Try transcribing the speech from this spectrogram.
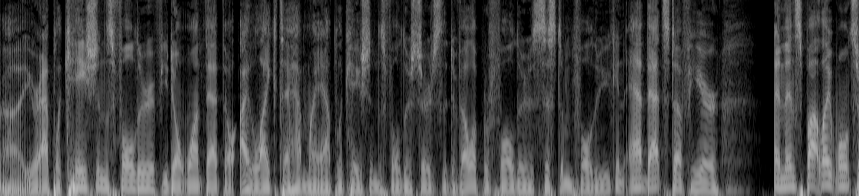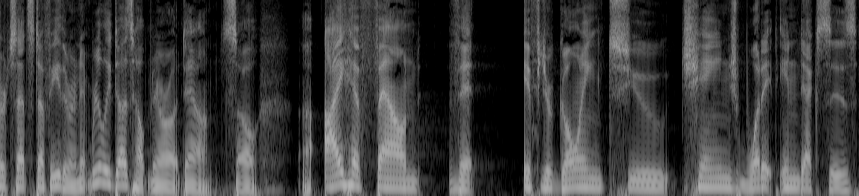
Uh, your applications folder. If you don't want that though i like to have my applications folder search the developer folder system folder. You can add that stuff here and then spotlight won't search that stuff either and it really does help narrow it down. So uh, i have found that if you're going to change what it indexes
